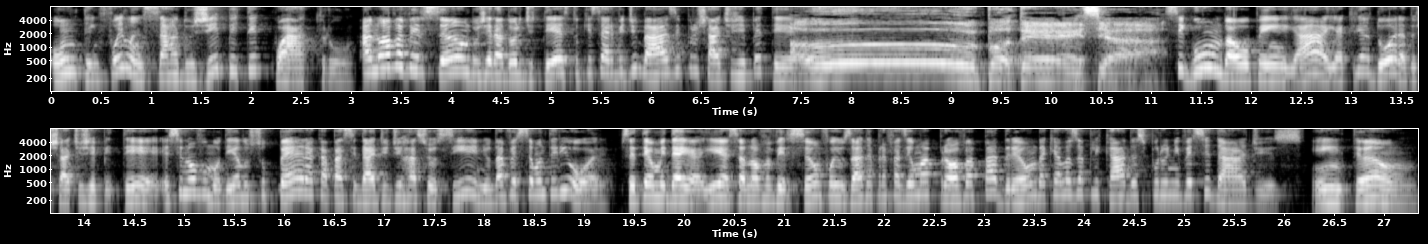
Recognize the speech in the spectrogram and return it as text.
Ontem foi lançado o GPT-4, a nova versão do gerador de texto que serve de base para o chat GPT. Oh, potência! Segundo a OpenAI, a criadora do chat GPT, esse novo modelo supera a capacidade de raciocínio da versão anterior. Pra você ter uma ideia aí, essa nova versão foi usada para fazer uma prova padrão daquelas aplicadas por universidades. Então,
